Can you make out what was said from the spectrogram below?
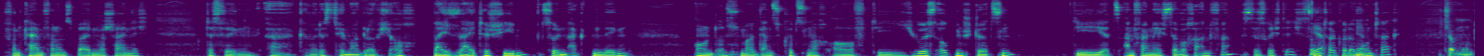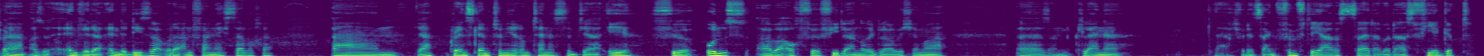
von keinem von uns beiden wahrscheinlich. Deswegen äh, können wir das Thema, glaube ich, auch beiseite schieben, zu den Akten legen und uns mal ganz kurz noch auf die US Open stürzen, die jetzt Anfang nächster Woche anfangen. Ist das richtig? Sonntag oder ja. Montag? Ich glaube Montag. Ähm, also entweder Ende dieser oder Anfang nächster Woche. Ähm, ja, Grand Slam Turniere im Tennis sind ja eh für uns, aber auch für viele andere, glaube ich, immer äh, so eine kleine, ja, ich würde jetzt sagen fünfte Jahreszeit, aber da es vier gibt,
